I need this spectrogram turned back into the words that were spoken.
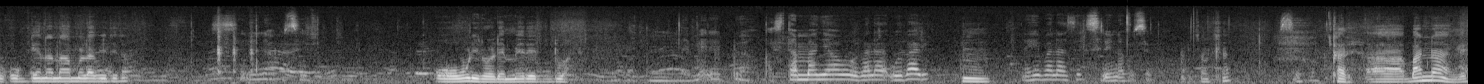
okugenda n'amulabirira? Owulira olemereddwa mmanyawo we bali. Mm, naye balaze sirina buzibu. Kale ah, bannange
